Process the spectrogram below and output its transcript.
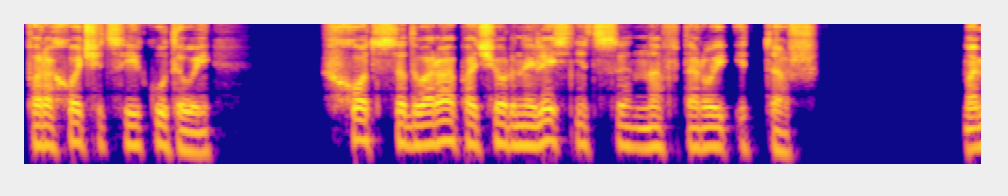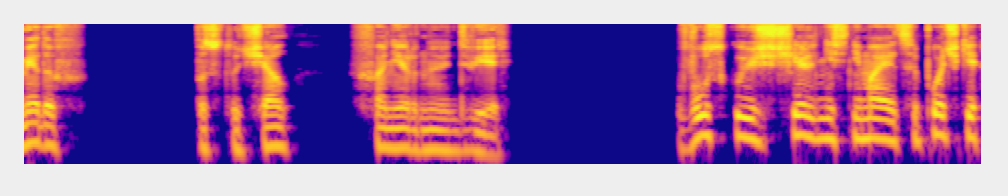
пароходчицы Якутовой. Вход со двора по черной лестнице на второй этаж. Мамедов постучал в фанерную дверь. В узкую щель, не снимая цепочки,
